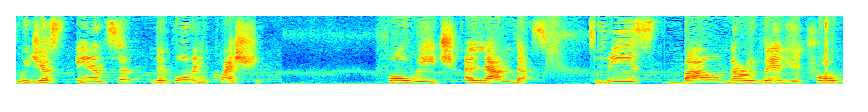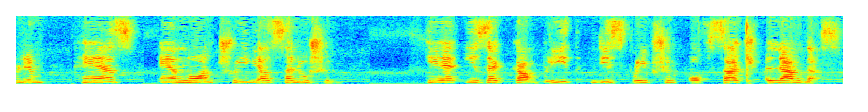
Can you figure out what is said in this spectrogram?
We just answered the following question. For which lambdas, this boundary value problem has a non-trivial solution. Here is a complete description of such lambdas.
